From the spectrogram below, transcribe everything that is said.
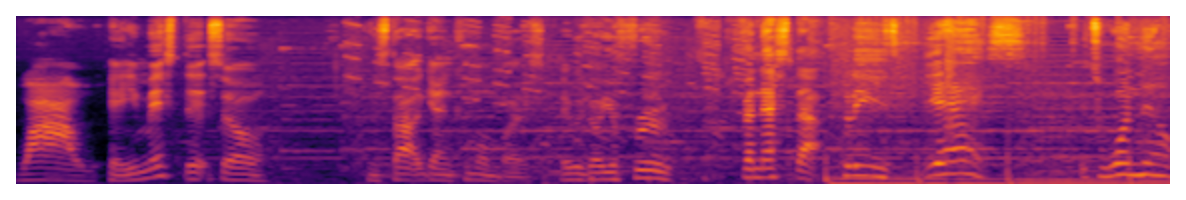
Wow. Okay, you missed it, so you can start again. Come on, boys. Here we go. You're through. Finesse that, please. Yes. It's 1-0.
